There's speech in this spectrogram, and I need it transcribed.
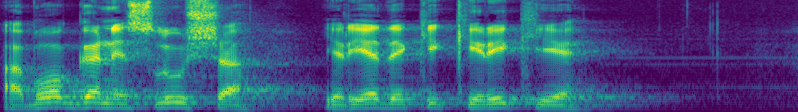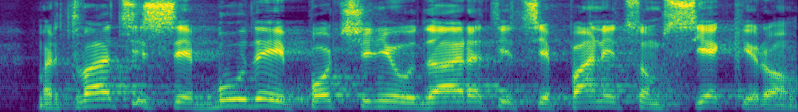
a Bog ga ne sluša jer jede kikirikije. Mrtvaci se bude i počinju udarati cjepanicom sjekirom.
